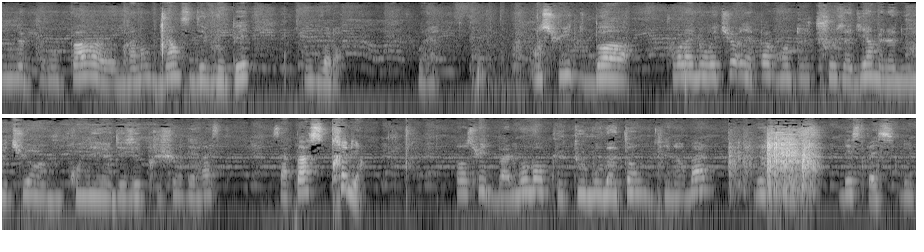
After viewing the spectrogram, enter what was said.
ils ne pourront pas euh, vraiment bien se développer. Donc, voilà. Voilà. Ensuite, bah, pour la nourriture, il n'y a pas grand chose à dire, mais la nourriture, vous prenez des épluchures, des restes, ça passe très bien. Ensuite, bah, le moment que tout le monde attend, c'est normal, l'espèce. Donc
